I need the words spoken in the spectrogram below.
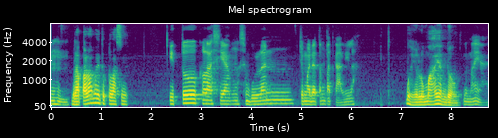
Mhm. Berapa lama itu kelasnya? Itu kelas yang sebulan cuma datang empat kali lah. Gitu. Wah ya lumayan dong. Lumayan.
